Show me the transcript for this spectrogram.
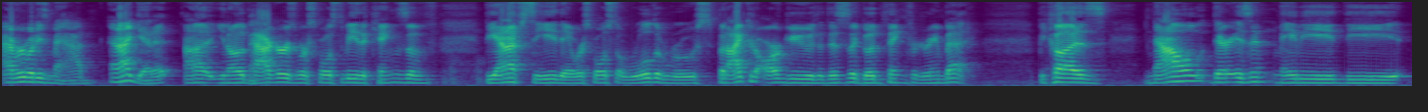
everybody's mad, and I get it. Uh, you know, the Packers were supposed to be the kings of the NFC. They were supposed to rule the roost, but I could argue that this is a good thing for Green Bay because now there isn't maybe the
